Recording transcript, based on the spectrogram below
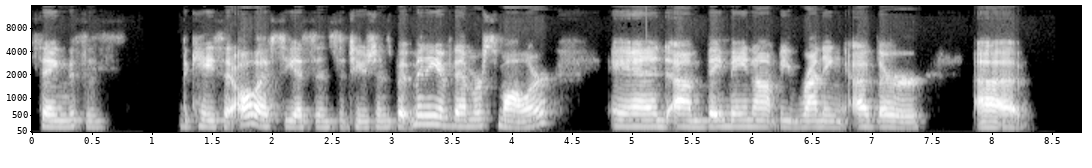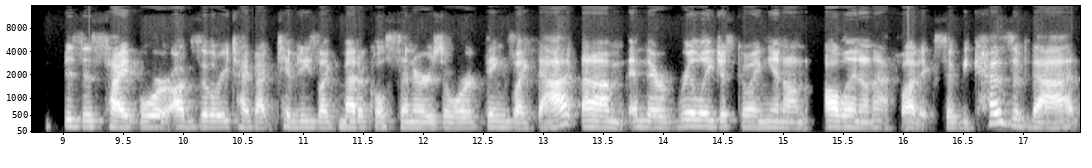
saying this is the case at all FCS institutions, but many of them are smaller and um, they may not be running other uh, business type or auxiliary type activities like medical centers or things like that. Um, and they're really just going in on all in on athletics. So because of that,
